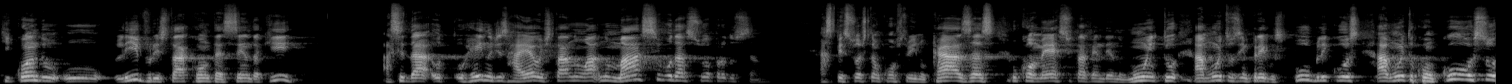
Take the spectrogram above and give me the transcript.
que quando o livro está acontecendo aqui, a cidade, o, o reino de Israel está no, no máximo da sua produção. As pessoas estão construindo casas, o comércio está vendendo muito, há muitos empregos públicos, há muito concurso,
